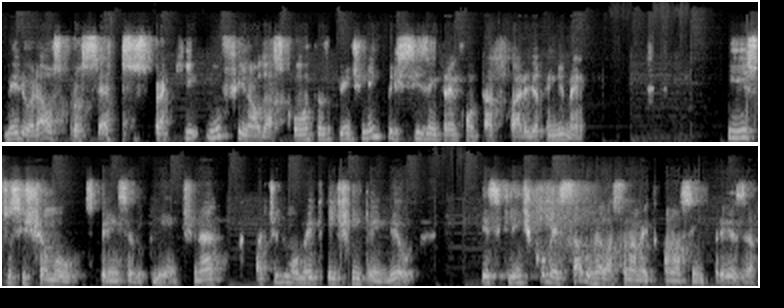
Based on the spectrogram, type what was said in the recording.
melhorar os processos para que, no final das contas, o cliente nem precise entrar em contato com a área de atendimento. E isso se chamou experiência do cliente. Né? A partir do momento que a gente entendeu que esse cliente começava o relacionamento com a nossa empresa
